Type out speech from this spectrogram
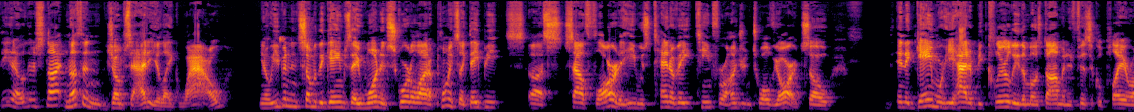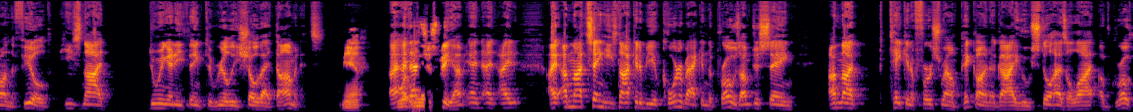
you know, there's not nothing jumps out at you like wow. You know, even in some of the games they won and scored a lot of points, like they beat uh, South Florida, he was 10 of 18 for 112 yards. So, in a game where he had to be clearly the most dominant physical player on the field, he's not doing anything to really show that dominance. Yeah, I, well, that's yeah. just me. I, and, and I, I, I'm not saying he's not going to be a quarterback in the pros. I'm just saying I'm not taking a first round pick on a guy who still has a lot of growth.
